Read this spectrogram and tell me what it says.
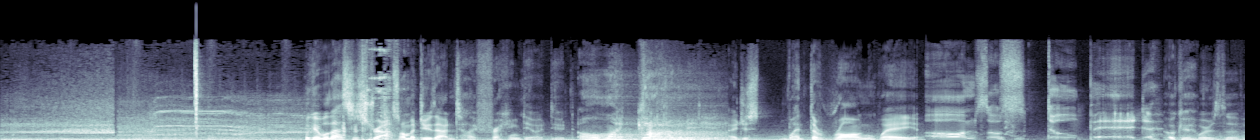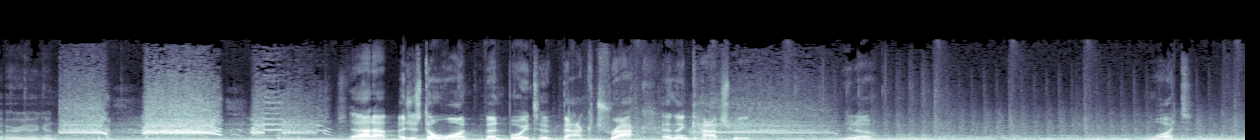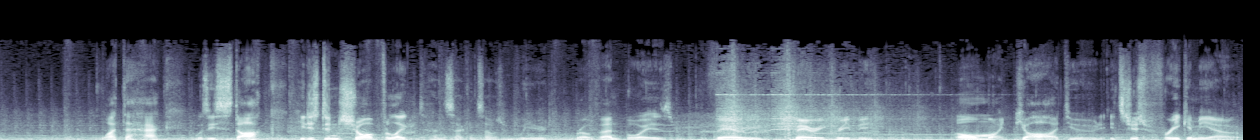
Okay, well that's the strat, so I'm gonna do that until I freaking do it, dude. Oh my god, I'm an idiot. I just went the wrong way. Oh, I'm so stupid. Okay, where's the area again? Shut up. I just don't want Vent Boy to backtrack and then catch me. You know? What? What the heck? Was he stuck? He just didn't show up for like 10 seconds. That was weird. Bro, Vent Boy is very, very creepy. Oh my god, dude. It's just freaking me out.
